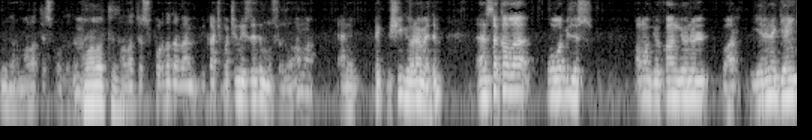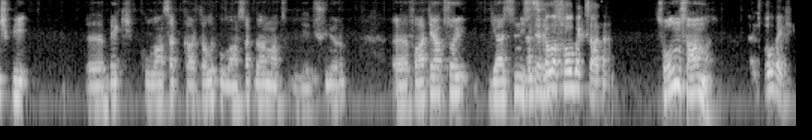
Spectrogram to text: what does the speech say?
bilmiyorum Malatya Spor'da değil mi? Malatya'da. Malatya Spor'da da ben birkaç maçını izledim bu sezon ama yani pek bir şey göremedim. Ensakala olabilir ama Gökhan Gönül var. Yerine genç bir e, bek kullansak, Kartal'ı kullansak daha mantıklı diye düşünüyorum. E, Fatih Aksoy gelsin isterim. Enskala sol bek zaten. Sol mu sağ mı? Sol bek.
